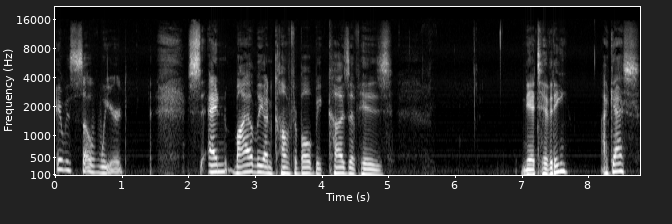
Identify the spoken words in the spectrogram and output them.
it was so weird and mildly uncomfortable because of his nativity, I guess.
